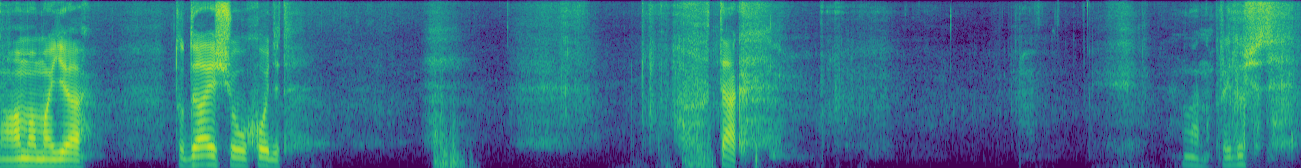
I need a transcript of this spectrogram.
Мама моя, туда еще уходит. Так. Ладно, пройду сейчас.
